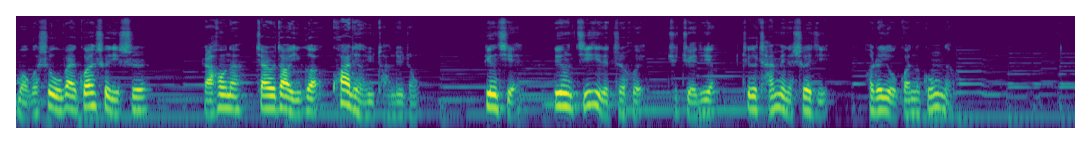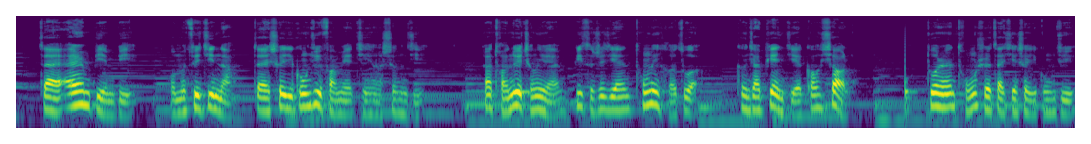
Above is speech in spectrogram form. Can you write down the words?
某个事物外观设计师，然后呢加入到一个跨领域团队中，并且利用集体的智慧去决定这个产品的设计或者有关的功能。在 Airbnb，我们最近呢在设计工具方面进行了升级，让团队成员彼此之间通力合作更加便捷高效了。多人同时在线设计工具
